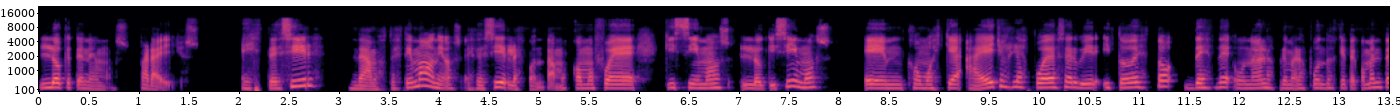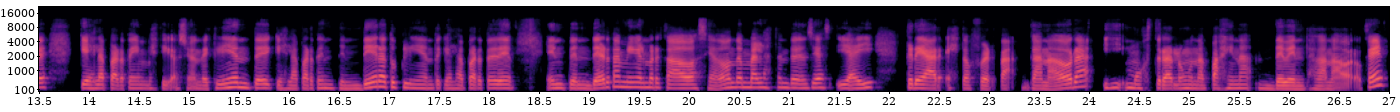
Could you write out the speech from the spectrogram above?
lo que tenemos para ellos. Es decir, damos testimonios, es decir, les contamos cómo fue que hicimos lo que hicimos, eh, cómo es que a ellos les puede servir y todo esto desde uno de los primeros puntos que te comenté, que es la parte de investigación de cliente, que es la parte de entender a tu cliente, que es la parte de entender también el mercado, hacia dónde van las tendencias y ahí crear esta oferta ganadora y mostrarlo en una página de venta ganadora, ¿ok?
